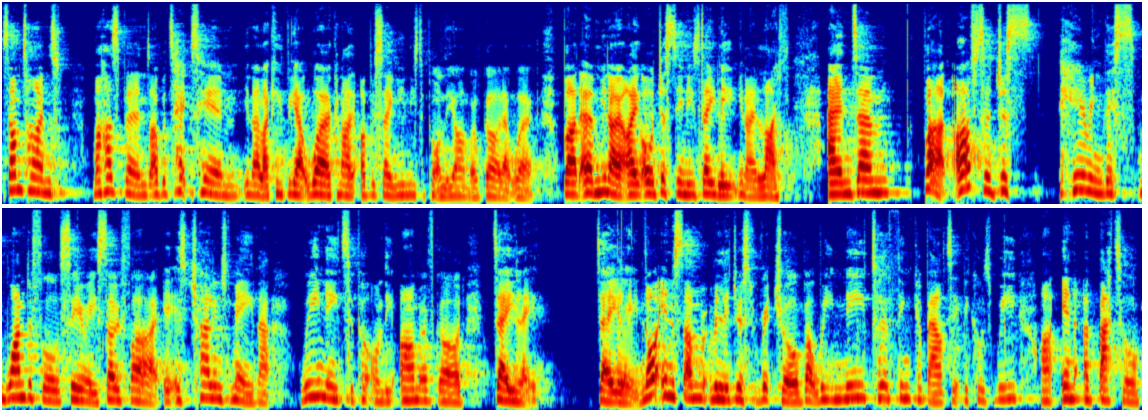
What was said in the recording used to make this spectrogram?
sometimes my husband, I would text him, you know, like he'd be at work and I, would be saying, you need to put on the armor of God at work. But, um, you know, I, or just in his daily, you know, life. And, um, but after just hearing this wonderful series so far, it has challenged me that we need to put on the armor of God daily. Daily, not in some religious ritual, but we need to think about it because we are in a battle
